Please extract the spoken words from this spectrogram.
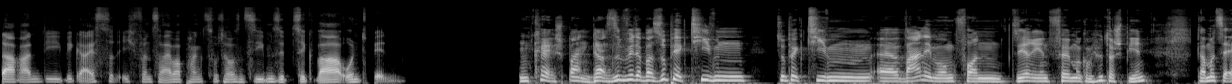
daran, wie begeistert ich von Cyberpunk 2077 war und bin. Okay, spannend. Ja, sind wir wieder bei subjektiven, subjektiven äh, Wahrnehmungen von Serien, Filmen und Computerspielen. Da haben uns der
